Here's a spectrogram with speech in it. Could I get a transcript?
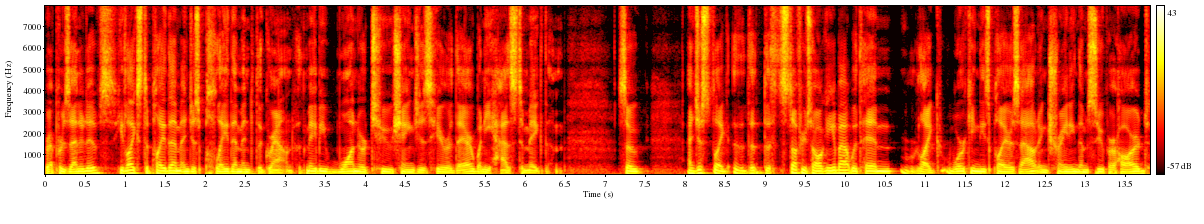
representatives. He likes to play them and just play them into the ground with maybe one or two changes here or there when he has to make them. So, and just like the, the stuff you're talking about with him, like working these players out and training them super hard,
